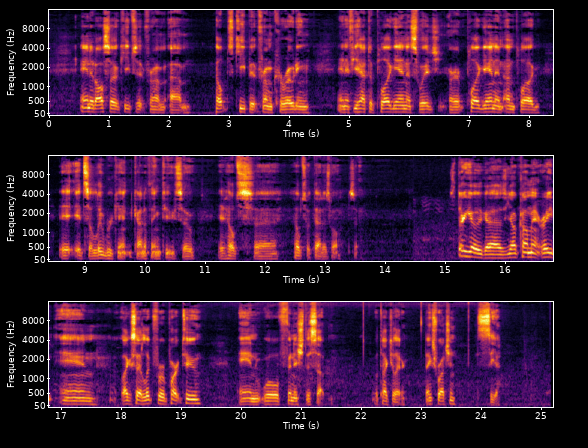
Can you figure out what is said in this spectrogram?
And it also keeps it from, um, helps keep it from corroding. And if you have to plug in a switch or plug in and unplug, it, it's a lubricant kind of thing too. So it helps, uh, helps with that as well. So. So there you go, guys. Y'all comment, rate, and like I said, look for part two, and we'll finish this up. We'll talk to you later. Thanks for watching. See ya.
